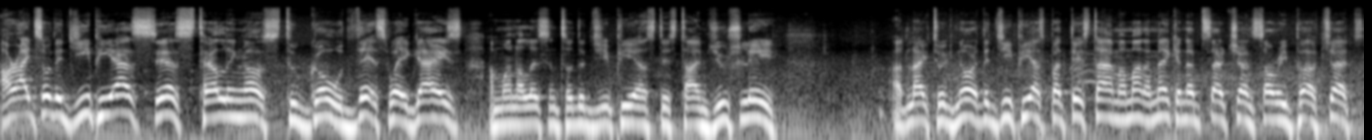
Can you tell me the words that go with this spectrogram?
Alright, so the GPS is telling us to go this way, guys. I'm gonna listen to the GPS this time. Usually, I'd like to ignore the GPS, but this time I'm gonna make an exception. Sorry about that.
